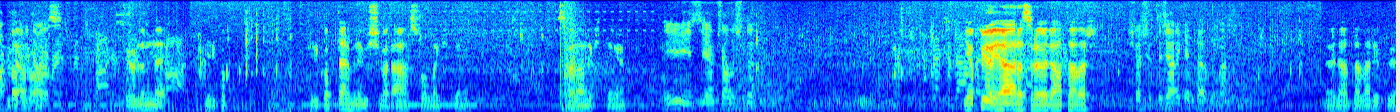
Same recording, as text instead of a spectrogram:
Atladı bir tanesi. Gördüm de. Helikopter. Helikopter mi de bir şey var. Aa soldan kilitleniyor. Sağdan da kilitleniyor. İyi ECM çalıştı. Yapıyor ya ara sıra öyle hatalar. Şaşırtıcı hareketler bunlar. Öyle hatalar yapıyor.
